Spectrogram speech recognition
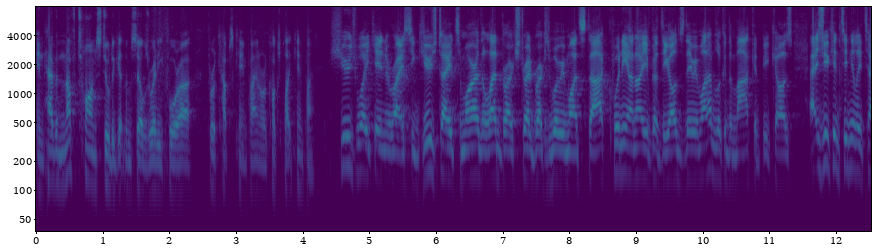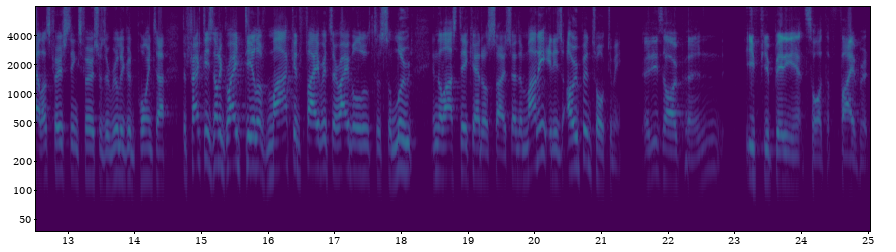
and have enough time still to get themselves ready for a, for a Cups campaign or a Cox Plate campaign. Huge weekend of racing, huge day tomorrow. The Ladbroke Stradbroke is where we might start. Quinny, I know you've got the odds there. We might have a look at the market because, as you continually tell us, first things first was a really good pointer. The fact is, not a great deal of market favourites are able to salute in the last decade or so. So the money, it is open. Talk to me. It is open if you're betting outside the favourite.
